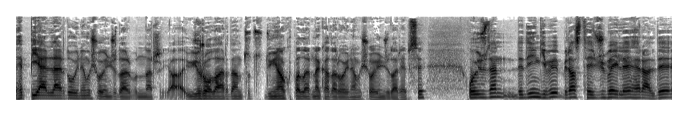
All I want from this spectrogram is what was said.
hep bir yerlerde oynamış oyuncular bunlar. Eurolardan tut dünya kupalarına kadar oynamış oyuncular hepsi. O yüzden dediğin gibi biraz tecrübeyle herhalde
